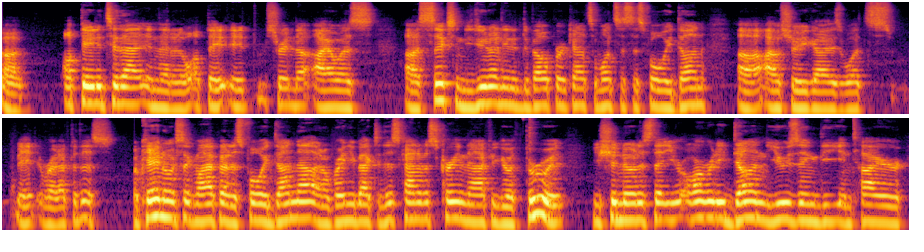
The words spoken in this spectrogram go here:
uh, updated to that and then it'll update it straight into iOS uh, 6. And you do not need a developer account. So once this is fully done, uh, I'll show you guys what's it right after this. Okay, and it looks like my iPad is fully done now, and it'll bring you back to this kind of a screen. Now, if you go through it, you should notice that you're already done using the entire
